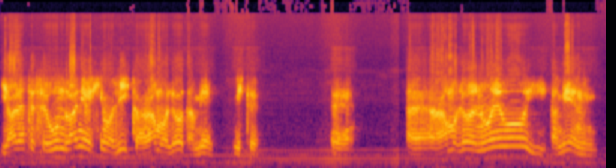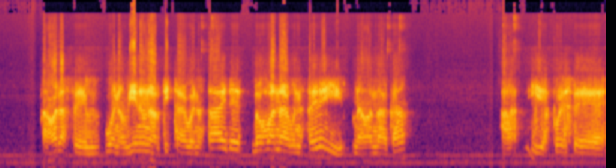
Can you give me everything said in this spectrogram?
y ahora este segundo año dijimos, listo, hagámoslo también, ¿viste? Eh, eh, hagámoslo de nuevo y también ahora se bueno viene un artista de Buenos Aires dos bandas de Buenos Aires y una banda acá Ah, y después eh,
